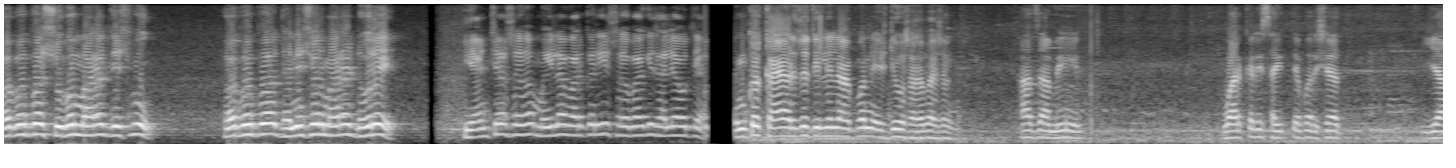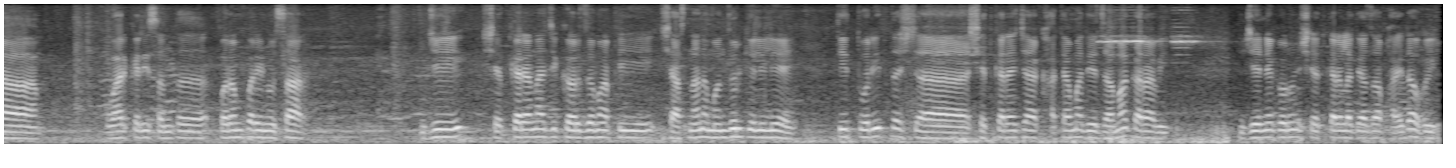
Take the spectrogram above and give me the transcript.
हबप शुभम महाराज देशमुख हबप धनेश्वर महाराज ढोरे यांच्यासह महिला वारकरी सहभागी झाल्या होत्या. नेमकं काय अर्ज दिलेला आपण एस डी ओ साहेबांसंग आज आम्ही वारकरी साहित्य परिषद या वारकरी संत परंपरेनुसार जी शेतकऱ्यांना जी कर्जमाफी शासनानं मंजूर केलेली आहे ती त्वरित श शेतकऱ्याच्या खात्यामध्ये जमा करावी जेणेकरून शेतकऱ्याला त्याचा फायदा होईल.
